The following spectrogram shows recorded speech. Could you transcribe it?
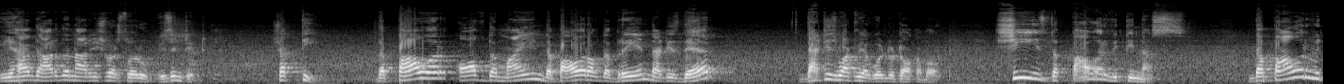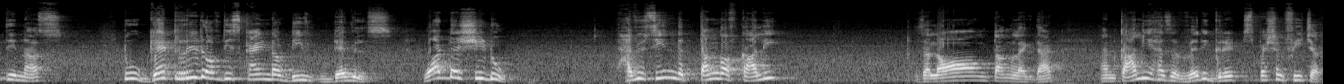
you have the Ardhanarishwar Swarup, isn't it? Shakti. The power of the mind, the power of the brain that is there, that is what we are going to talk about. She is the power within us. The power within us to get rid of this kind of devils. What does she do? Have you seen the tongue of Kali? It's a long tongue like that and Kali has a very great special feature.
